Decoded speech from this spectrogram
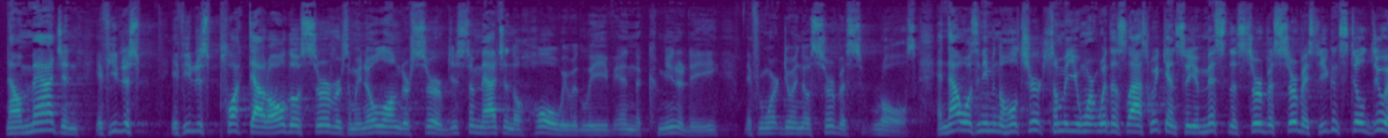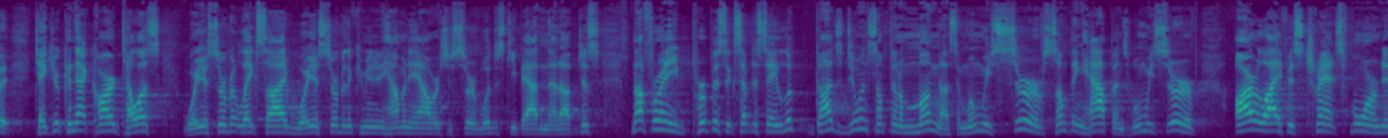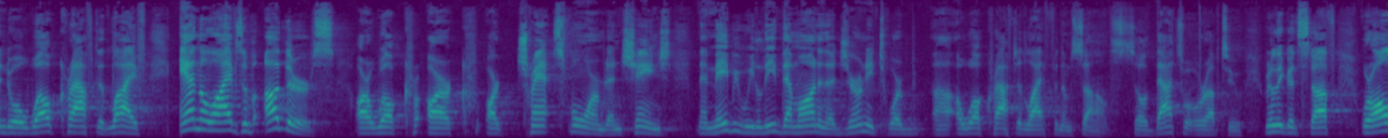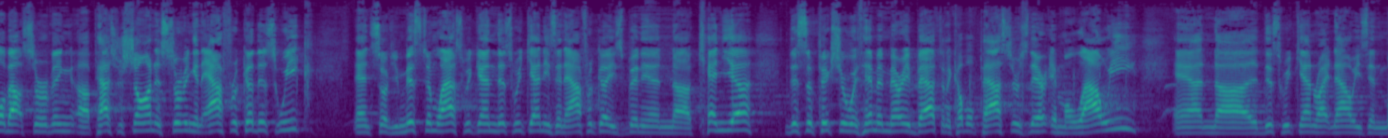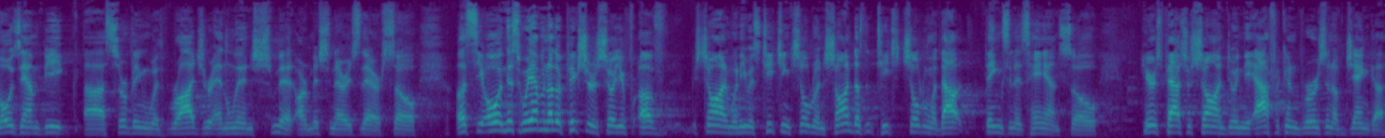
Now imagine if you just if you just plucked out all those servers and we no longer serve, just imagine the hole we would leave in the community if we weren't doing those service roles. And that wasn't even the whole church. Some of you weren't with us last weekend, so you missed the service survey. So you can still do it. Take your Connect card, tell us where you serve at Lakeside, where you serve in the community, how many hours you serve. We'll just keep adding that up. Just not for any purpose except to say, look, God's doing something among us. And when we serve, something happens. When we serve, our life is transformed into a well crafted life, and the lives of others are, well, are, are transformed and changed. And maybe we lead them on in a journey toward uh, a well crafted life for themselves. So that's what we're up to. Really good stuff. We're all about serving. Uh, Pastor Sean is serving in Africa this week. And so if you missed him last weekend, this weekend he's in Africa. He's been in uh, Kenya. This is a picture with him and Mary Beth and a couple pastors there in Malawi. And uh, this weekend, right now, he's in Mozambique uh, serving with Roger and Lynn Schmidt, our missionaries there. So let's see. Oh, and this we have another picture to show you of Sean when he was teaching children. Sean doesn't teach children without things in his hands. So here's Pastor Sean doing the African version of Jenga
